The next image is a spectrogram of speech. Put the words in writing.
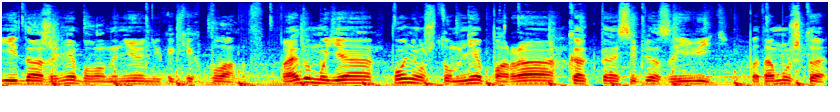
и даже не было на нее никаких планов. Поэтому я понял, что мне пора как-то о себе заявить, потому что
